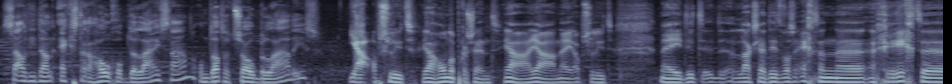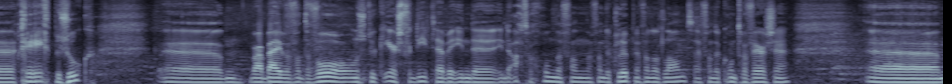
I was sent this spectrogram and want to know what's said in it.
Zou die dan extra hoog op de lijst staan, omdat het zo beladen is? Ja, absoluut. Ja, 100%. Ja, ja, nee, absoluut. Nee, dit, eh, laat ik zeggen, dit was echt een, eh, een gericht, uh, gericht bezoek. Ehm, waarbij we van tevoren ons natuurlijk eerst verdiept hebben in de, in de achtergronden van, van de club en van het land en van de controverse. Ehm,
